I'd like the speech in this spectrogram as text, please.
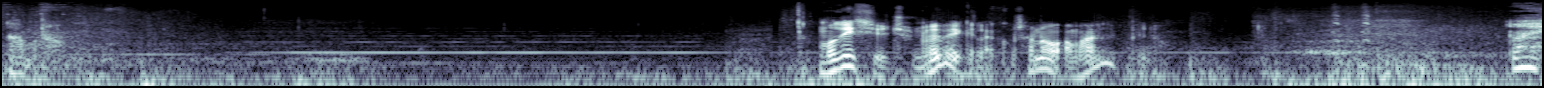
Vámonos. Como 18-9, que la cosa no va mal, pero. Ay.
